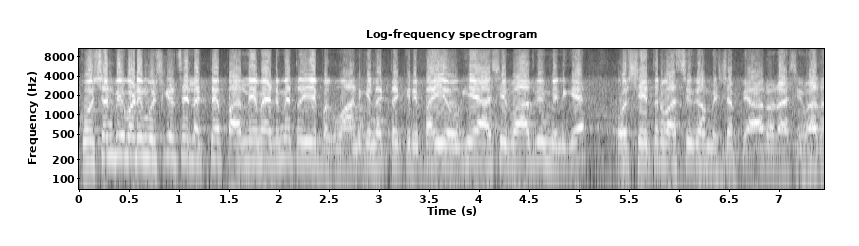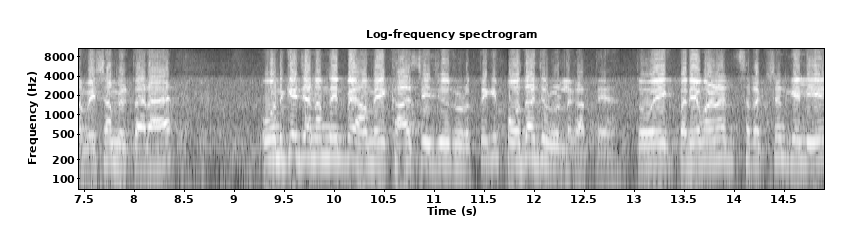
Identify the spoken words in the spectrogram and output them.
क्वेश्चन भी बड़ी मुश्किल से लगते हैं पार्लियामेंट में तो ये भगवान के लगता है कृपा ही होगी आशीर्वाद भी मिल गया और क्षेत्रवासियों का हमेशा प्यार और आशीर्वाद हमेशा मिलता रहा है। उनके जन्मदिन पे हम एक खास चीज़ ज़रूर रखते हैं कि पौधा ज़रूर लगाते हैं। तो एक पर्यावरण संरक्षण के लिए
